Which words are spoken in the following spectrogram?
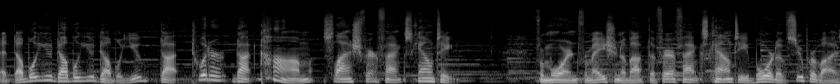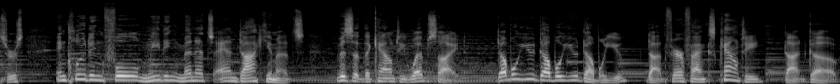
at www.twitter.com/fairfaxcounty. For more information about the Fairfax County Board of Supervisors, including full meeting minutes and documents, visit the county website www.fairfaxcounty.gov.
